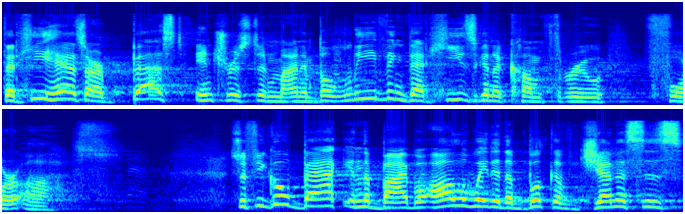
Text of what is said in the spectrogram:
that He has our best interest in mind and believing that He's going to come through for us. So, if you go back in the Bible, all the way to the book of Genesis,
